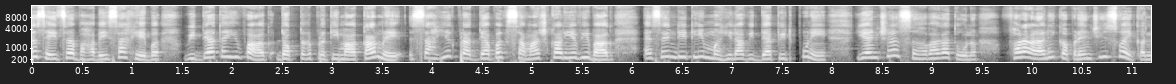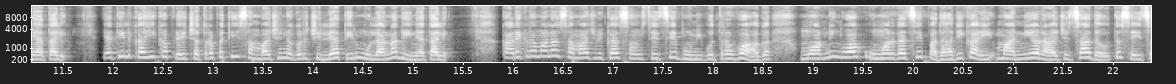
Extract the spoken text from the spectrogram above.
तसेच भाबेसाहेब विद्याताई वाघ डॉक्टर प्रतिमा कांबळे सहाय्यक प्राध्यापक समाजकार्य विभाग एस एन डी टी महिला विद्यापीठ पुणे यांच्या सहभागातून फराळ आणि कपड्यांची सोय करण्यात आली. यातील काही कपडे छत्रपती संभाजीनगर जिल्ह्यातील मुलांना देण्यात आले. कार्यक्रमाला समाज विकास संस्थेचे भूमिपुत्र वाघ मॉर्निंग वॉक उमरगाचे पदाधिकारी माननीय राज जाधव तसेच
